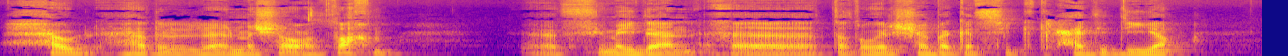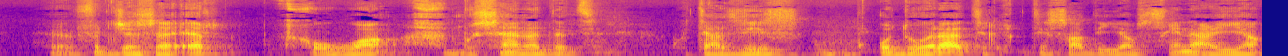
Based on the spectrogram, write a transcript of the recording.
حول هذا المشروع الضخم في ميدان تطوير شبكة السكك الحديدية في الجزائر هو مساندة وتعزيز القدرات الاقتصادية والصناعية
